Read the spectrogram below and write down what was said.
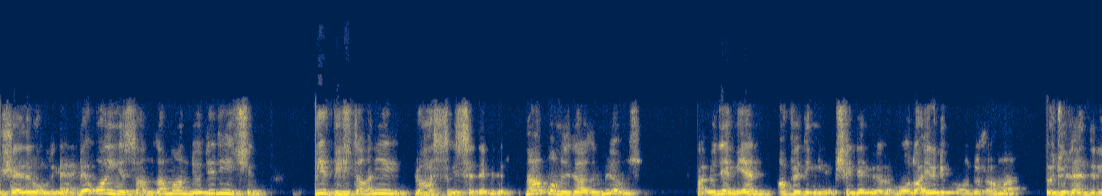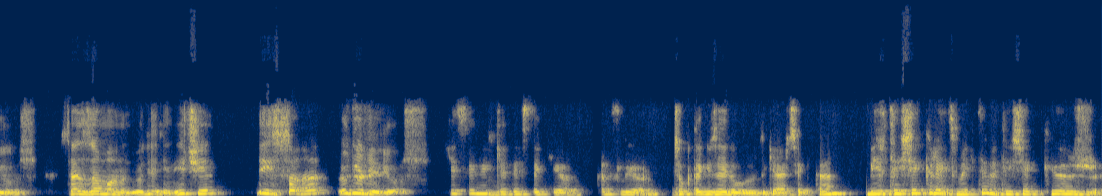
Bir şeyler oluyor. Evet. Ve o insan zamanında ödediği için bir vicdani rahatsızlık hissedebilir. Ne yapmamız lazım biliyor musun? Ha, ödemeyen affedin yine bir şey demiyorum. O da ayrı bir konudur ama ödüllendiriyoruz. Sen zamanında ödediğin için biz sana ödül veriyoruz. Kesinlikle destekliyorum, katılıyorum. Çok da güzel olurdu gerçekten. Bir teşekkür etmek değil mi? Teşekkür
